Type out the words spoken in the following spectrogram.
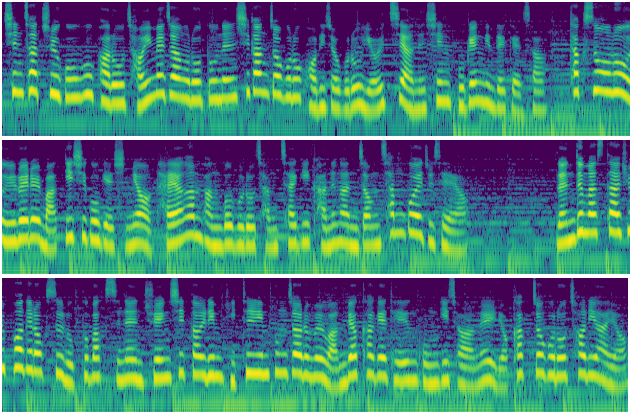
신차 출고 후 바로 저희 매장으로 또는 시간적으로 거리적으로 여의치 않으신 고객님들께서 탁송으로 의뢰를 맡기시고 계시며 다양한 방법으로 장착이 가능한 점 참고해주세요. 랜드마스터 슈퍼디럭스 루프박스는 주행 시 떨림, 뒤틀림, 풍절음을 완벽하게 대응 공기 저항을 역학적으로 처리하여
